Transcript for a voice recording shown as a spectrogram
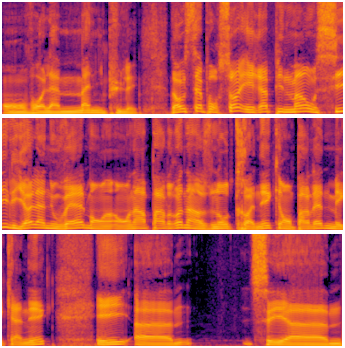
on, va la manipuler. Donc, c'est pour ça. Et rapidement aussi, il y a la nouvelle, on, on, en parlera dans une autre chronique. On parlait de mécanique. Et euh, c'est euh,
